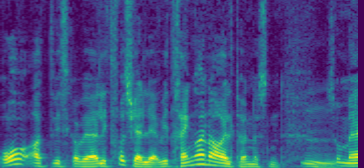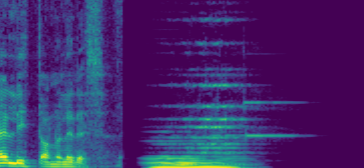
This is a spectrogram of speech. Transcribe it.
òg, at vi skal være litt forskjellige. Vi trenger en Arild Tønnesen som er litt annerledes.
